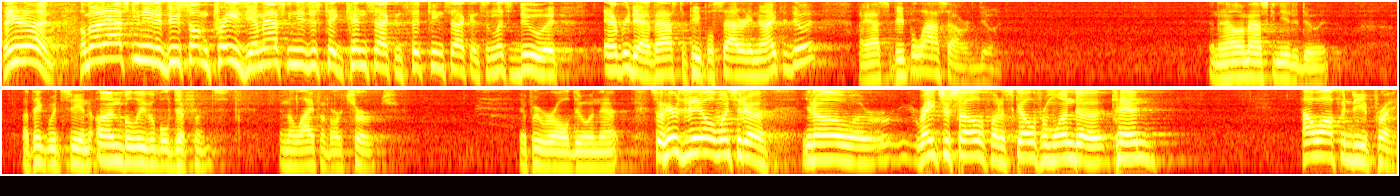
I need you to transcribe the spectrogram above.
Then you're done. I'm not asking you to do something crazy. I'm asking you to just take 10 seconds, 15 seconds, and let's do it every day. I've asked the people Saturday night to do it. I asked the people last hour to do it. And now I'm asking you to do it. I think we'd see an unbelievable difference in the life of our church if we were all doing that. So here's the deal I want you to, you know, rate yourself on a scale from one to 10. How often do you pray?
